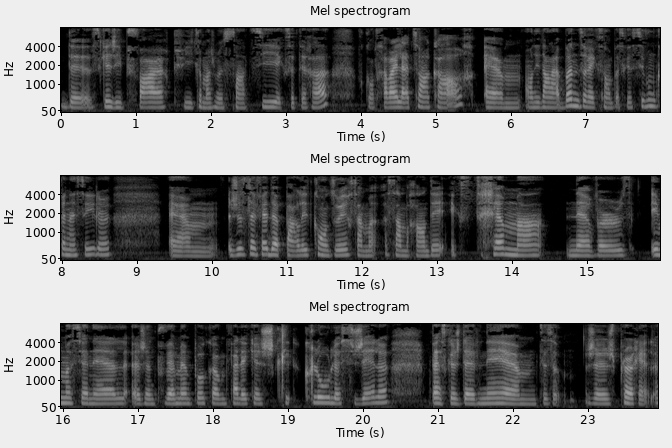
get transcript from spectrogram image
de ce que j'ai pu faire puis comment je me suis sentie etc faut qu'on travaille là-dessus encore on est dans la bonne direction parce que si vous me connaissez là euh, juste le fait de parler de conduire ça me ça me rendait extrêmement nerveuse émotionnelle je ne pouvais même pas comme fallait que je clôt le sujet là parce que je devenais, euh, tu sais ça, je, pleurais, là.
